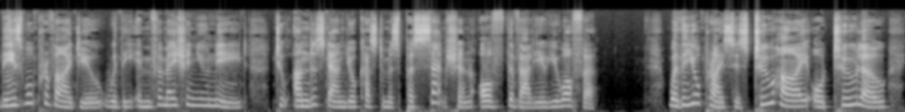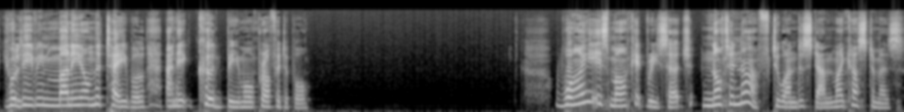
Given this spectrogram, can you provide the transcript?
These will provide you with the information you need to understand your customer's perception of the value you offer. Whether your price is too high or too low, you're leaving money on the table and it could be more profitable. Why is market research not enough to understand my customers?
